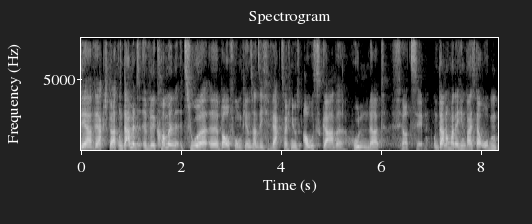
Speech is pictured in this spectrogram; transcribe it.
der Werkstatt. Und damit äh, willkommen zur äh, Bauforum 24 Werkzeug News Ausgabe 114. Und dann nochmal der Hinweis da oben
